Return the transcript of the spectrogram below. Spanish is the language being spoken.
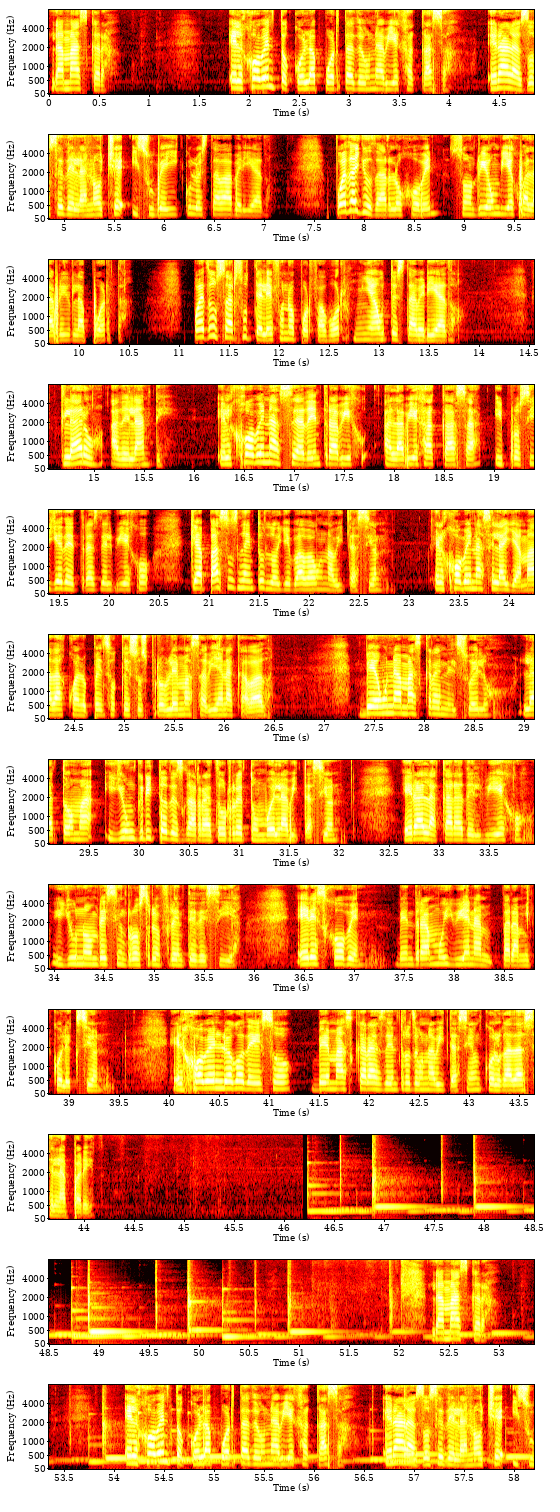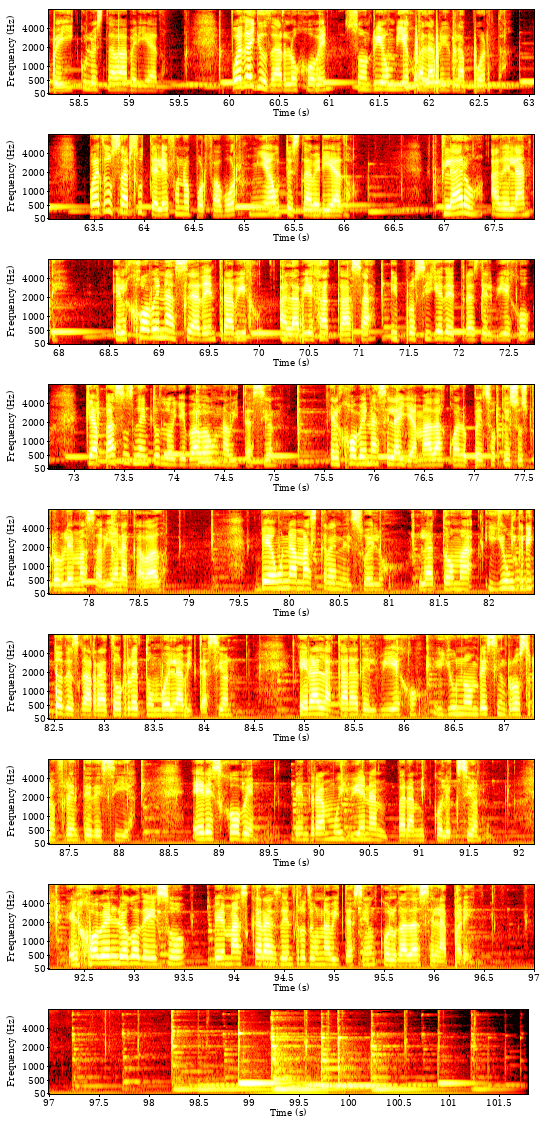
La máscara. El joven tocó la puerta de una vieja casa. Eran las doce de la noche y su vehículo estaba averiado. ¿Puede ayudarlo, joven? sonrió un viejo al abrir la puerta. ¿Puede usar su teléfono, por favor? Mi auto está averiado. Claro, adelante. El joven se adentra a la vieja casa y prosigue detrás del viejo, que a pasos lentos lo llevaba a una habitación. El joven hace la llamada cuando pensó que sus problemas habían acabado. Ve una máscara en el suelo, la toma y un grito desgarrador retumbó en la habitación. Era la cara del viejo y un hombre sin rostro enfrente decía, Eres joven, vendrá muy bien para mi colección. El joven luego de eso ve máscaras dentro de una habitación colgadas en la pared. La máscara. El joven tocó la puerta de una vieja casa. Eran las doce de la noche y su vehículo estaba averiado. ¿Puede ayudarlo, joven? sonrió un viejo al abrir la puerta. ¿Puede usar su teléfono, por favor? Mi auto está averiado. Claro, adelante. El joven se adentra a la vieja casa y prosigue detrás del viejo, que a pasos lentos lo llevaba a una habitación. El joven hace la llamada cuando pensó que sus problemas habían acabado. Ve una máscara en el suelo, la toma y un grito desgarrador retumbó en la habitación. Era la cara del viejo y un hombre sin rostro enfrente decía, Eres joven, vendrá muy bien para mi colección. El joven luego de eso ve máscaras dentro de una habitación colgadas en la pared.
